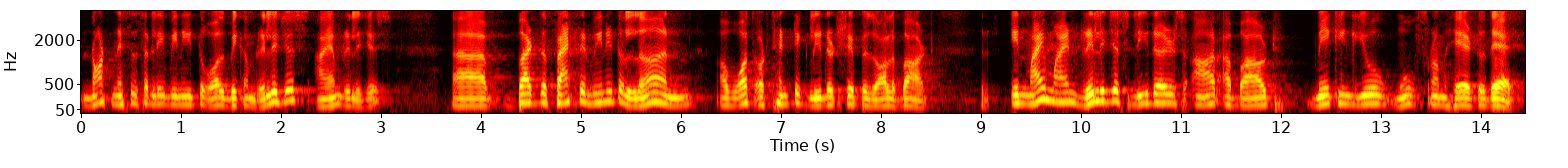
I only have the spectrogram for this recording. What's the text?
not necessarily we need to all become religious. I am religious. Uh, but the fact that we need to learn of what authentic leadership is all about. In my mind, religious leaders are about making you move from here to there.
